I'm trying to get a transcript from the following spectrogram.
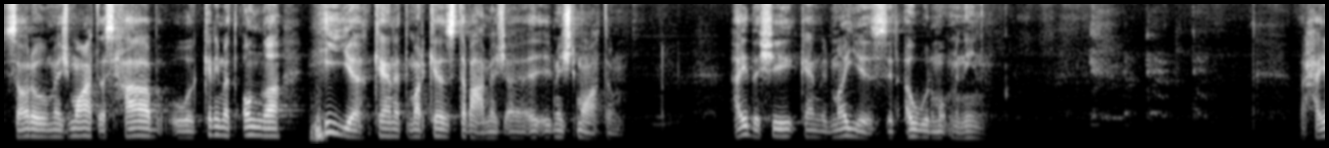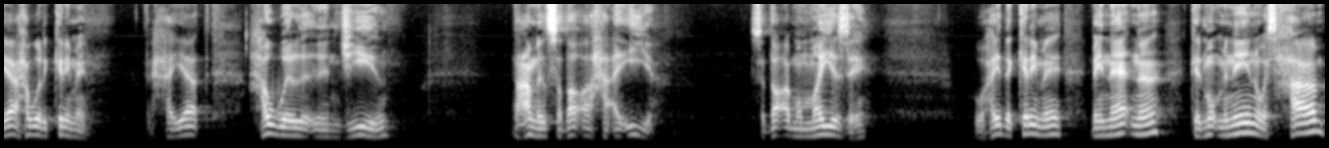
صاروا مجموعة أصحاب وكلمة الله هي كانت مركز تبع مجتمعاتهم. هيدا الشيء كان بيميز الأول مؤمنين. الحياة حول الكلمة. الحياة حول الإنجيل تعمل صداقة حقيقية صداقة مميزة. وهيدا الكلمة بيناتنا كمؤمنين وأصحاب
